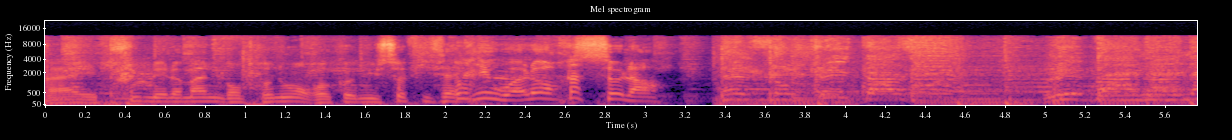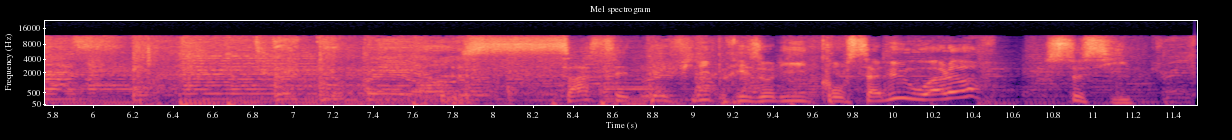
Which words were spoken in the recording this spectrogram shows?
Ouais, les plus mélomanes d'entre nous ont reconnu Sophie Favier ou alors cela. Ça, c'était Philippe Risoli qu'on salue ou alors ceci.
